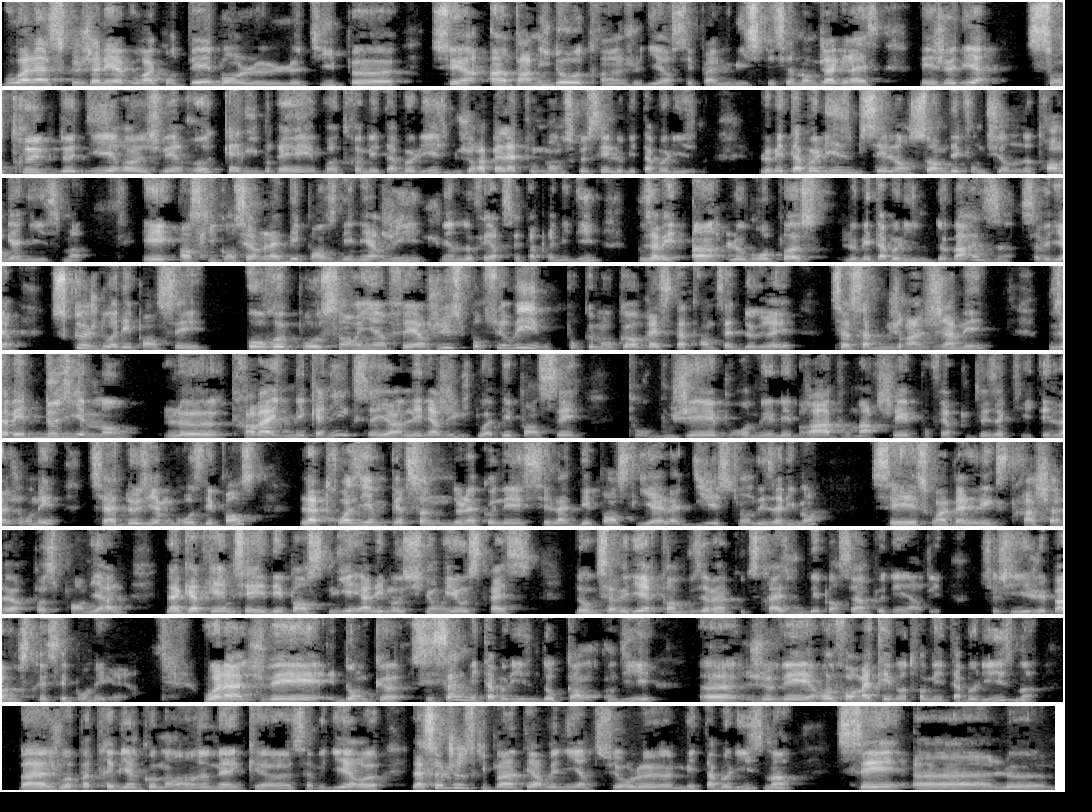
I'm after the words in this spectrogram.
Voilà ce que j'allais à vous raconter. Bon, le, type, euh, c'est un, parmi d'autres. Hein, je veux dire, c'est pas lui spécialement que j'agresse, mais je veux dire, son truc de dire, je vais recalibrer votre métabolisme. Je rappelle à tout le monde ce que c'est le métabolisme. Le métabolisme, c'est l'ensemble des fonctions de notre organisme. Et en ce qui concerne la dépense d'énergie, je viens de le faire cet après-midi, vous avez un, le gros poste, le métabolisme de base, ça veut dire ce que je dois dépenser au repos sans rien faire, juste pour survivre, pour que mon corps reste à 37 degrés. Ça, ça bougera jamais. Vous avez deuxièmement le travail mécanique, c'est-à-dire l'énergie que je dois dépenser pour bouger, pour remuer mes bras, pour marcher, pour faire toutes les activités de la journée. C'est la deuxième grosse dépense. La troisième personne ne la connaît, c'est la dépense liée à la digestion des aliments. C'est ce qu'on appelle l'extra-chaleur postprandiale. La quatrième, c'est les dépenses liées à l'émotion et au stress. Donc, ça veut dire quand vous avez un coup de stress, vous dépensez un peu d'énergie. Ceci dit, je vais pas vous stresser pour maigrir. Voilà, je vais donc euh, c'est ça le métabolisme. Donc, quand on dit euh, je vais reformater votre métabolisme, bah je vois pas très bien comment, euh, mec. Ça veut dire la seule chose qui peut intervenir sur le métabolisme, c'est le,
